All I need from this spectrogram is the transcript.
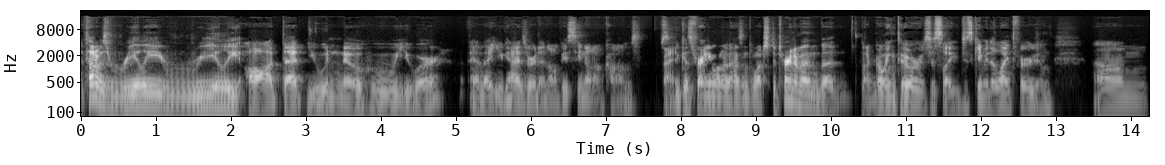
I thought it was really really odd that you wouldn't know who you were and that you guys were then obviously not on comms. Right. Because for anyone who hasn't watched the tournament, that's not going to, or it's just like just give me the light version. Um,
